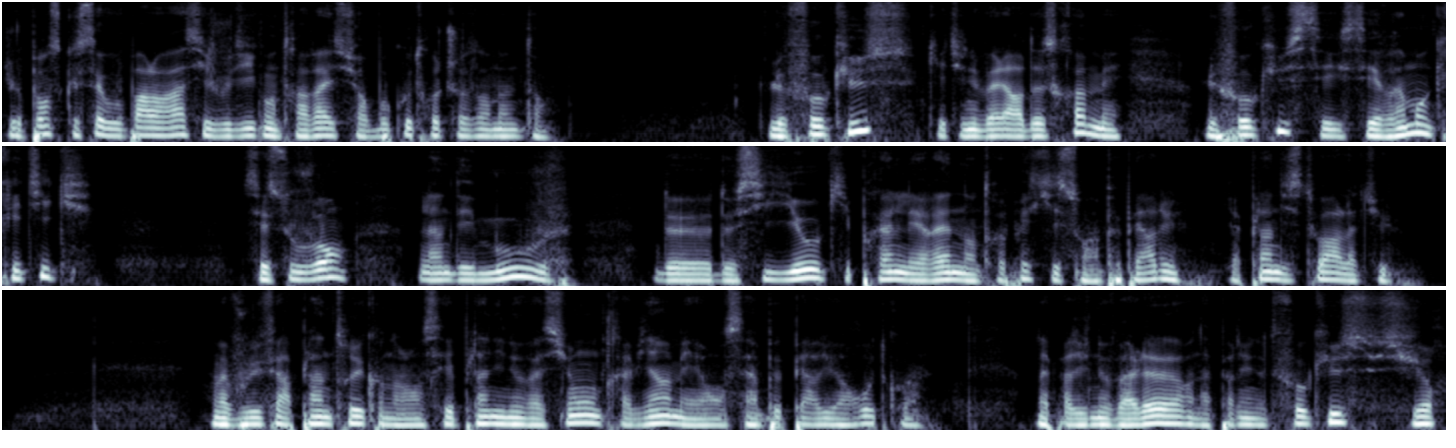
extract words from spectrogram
Je pense que ça vous parlera si je vous dis qu'on travaille sur beaucoup trop de choses en même temps. Le focus, qui est une valeur de Scrum, mais le focus, c'est vraiment critique. C'est souvent l'un des moves de, CEO qui prennent les rênes d'entreprises qui sont un peu perdues. Il y a plein d'histoires là-dessus. On a voulu faire plein de trucs, on a lancé plein d'innovations, très bien, mais on s'est un peu perdu en route, quoi. On a perdu nos valeurs, on a perdu notre focus sur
